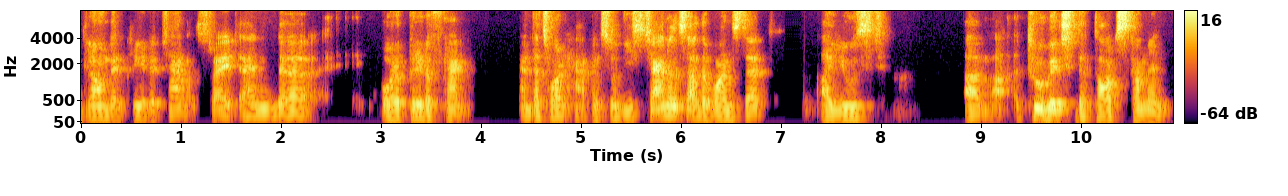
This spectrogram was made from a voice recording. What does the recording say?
ground and created channels, right? And uh, over a period of time, and that's what happens. So these channels are the ones that are used um, uh, through which the thoughts come in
